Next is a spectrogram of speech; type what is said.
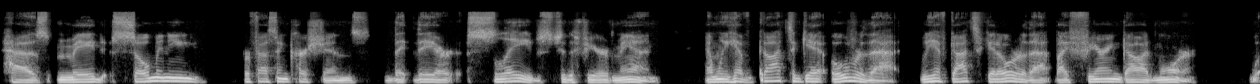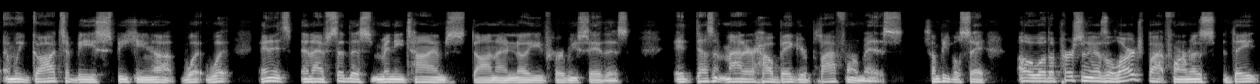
has made so many professing Christians that they are slaves to the fear of man. And we have got to get over that. We have got to get over that by fearing God more. And we got to be speaking up. What, what, and it's, and I've said this many times, Dawn, I know you've heard me say this. It doesn't matter how big your platform is. Some people say, oh, well, the person who has a large platform is they,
